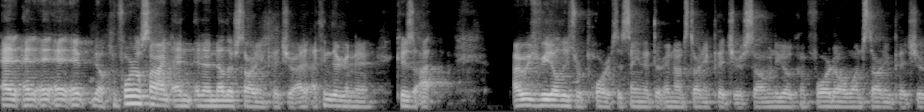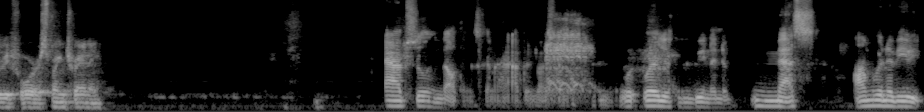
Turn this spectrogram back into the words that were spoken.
and and, and, and no, Conforto signed and, and another starting pitcher. I, I think they're gonna because I. I always read all these reports of saying that they're in on starting pitchers, so I'm going to go Conforto on one starting pitcher before spring training. Absolutely nothing's gonna happen. We're- We're just gonna be in a mess. I'm gonna be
